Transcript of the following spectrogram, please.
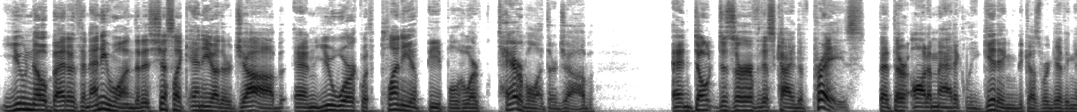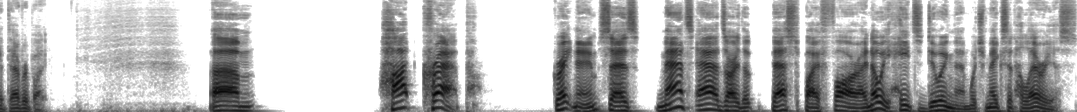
you know better than anyone that it's just like any other job. And you work with plenty of people who are terrible at their job and don't deserve this kind of praise that they're automatically getting because we're giving it to everybody. Um, Hot Crap, great name, says Matt's ads are the best by far. I know he hates doing them, which makes it hilarious.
